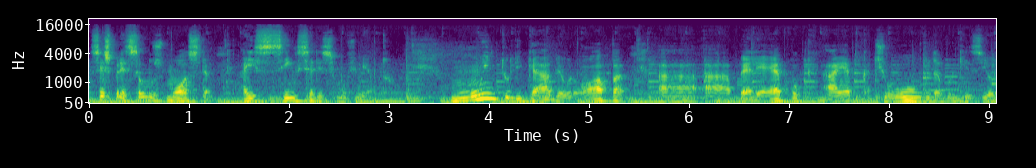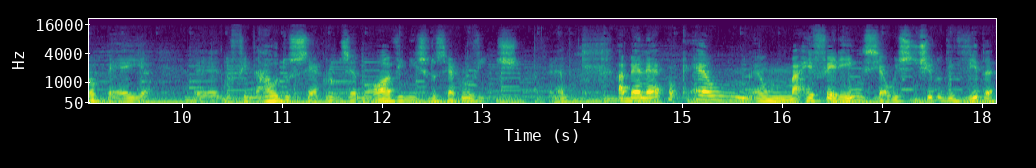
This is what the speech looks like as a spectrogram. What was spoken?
Essa expressão nos mostra a essência desse movimento, muito ligado à Europa, à, à Belle Époque, à época de ouro da burguesia europeia, do final do século XIX início do século XX. Né? A Belle Époque é, um, é uma referência ao estilo de vida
